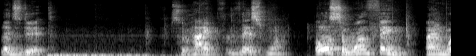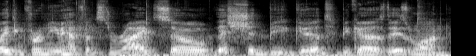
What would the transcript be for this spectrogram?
let's do it. So hype for this one. Also, one thing, I'm waiting for new headphones to arrive, so this should be good because this one,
